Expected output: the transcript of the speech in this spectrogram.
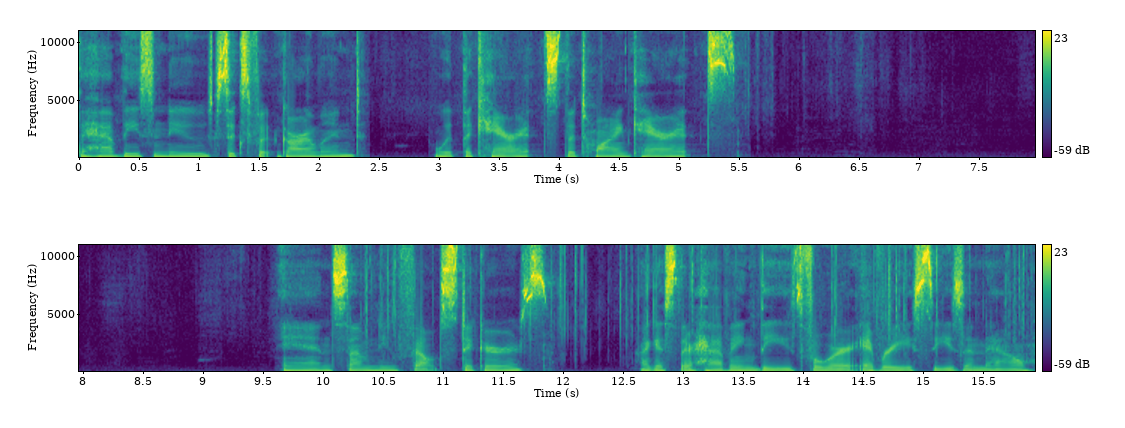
They have these new six foot garland with the carrots, the twine carrots. And some new felt stickers. I guess they're having these for every season now.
